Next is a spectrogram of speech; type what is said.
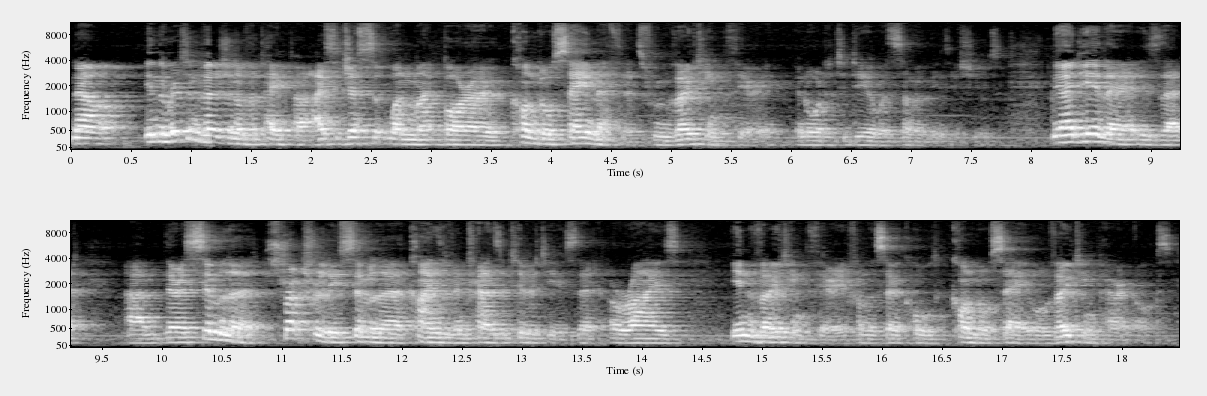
Now, in the written version of the paper, I suggest that one might borrow Condorcet methods from voting theory in order to deal with some of these issues. The idea there is that um, there are similar, structurally similar kinds of intransitivities that arise in voting theory from the so-called Condorcet or voting paradox.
